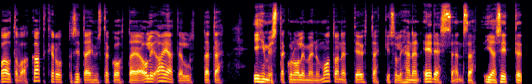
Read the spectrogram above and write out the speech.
valtavaa katkeruutta sitä ihmistä kohtaan ja oli ajatellut tätä ihmistä, kun oli mennyt motonettiin ja yhtäkkiä se oli hänen edessänsä. Ja sitten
